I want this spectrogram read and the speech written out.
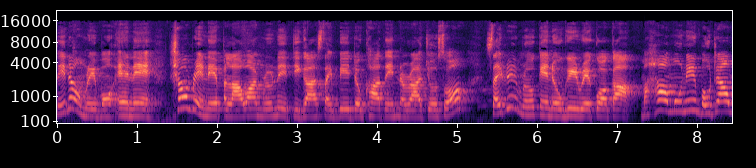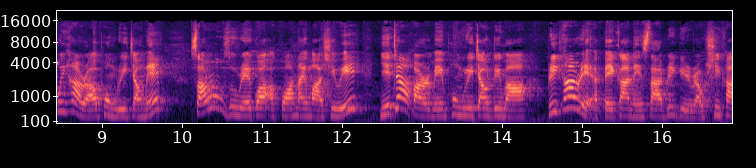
သေးတောင်မရေပုံအဲနဲ့ရှောင်းပရင်နဲ့ပလာဝမျိုးနဲ့ဒီကစိုက်ပေးဒုက္ခတဲ့နရာကျော်စောစိုက်တွေမရောကန်နိုဂေရဲကွာကမဟာမုန်နေဗုဒ္ဓဝိဟာရဖုန်ရီကြောင့်နဲ့စောင်းရုံစုရဲကွာအကွာနိုင်မှရှိ၍မြေတပါရမင်းဖုန်ရီကြောင့်တင်မှာ ဘရိခရဲအပေကနေစာဘရိကေရောက်ရှိခါ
